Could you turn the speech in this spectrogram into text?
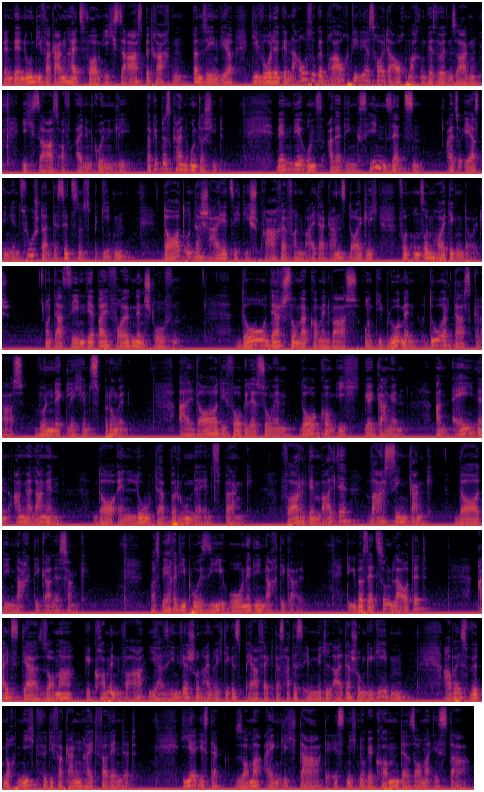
Wenn wir nun die Vergangenheitsform ich saß betrachten, dann sehen wir, die wurde genauso gebraucht, wie wir es heute auch machen. Wir würden sagen, ich saß auf einem grünen Lee. Da gibt es keinen Unterschied. Wenn wir uns allerdings hinsetzen, also erst in den Zustand des Sitzens begeben, dort unterscheidet sich die Sprache von Walter ganz deutlich von unserem heutigen Deutsch. Und das sehen wir bei folgenden Strophen. Do der Sommer kommen war's und die Blumen durch das Gras wunderlichen Sprungen. Allda die Vogele sungen, do komm ich gegangen, an einen Anger langen, da ein luter Brune entsprang. Vor dem Walde war's in Gang, da die Nachtigalle sang. Was wäre die Poesie ohne die Nachtigall? Die Übersetzung lautet, als der Sommer gekommen war, ja sehen wir schon ein richtiges Perfekt. Das hat es im Mittelalter schon gegeben, aber es wird noch nicht für die Vergangenheit verwendet. Hier ist der Sommer eigentlich da. Der ist nicht nur gekommen, der Sommer ist da.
